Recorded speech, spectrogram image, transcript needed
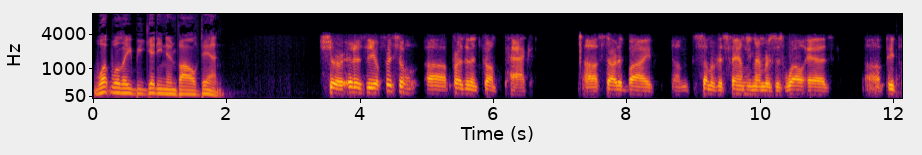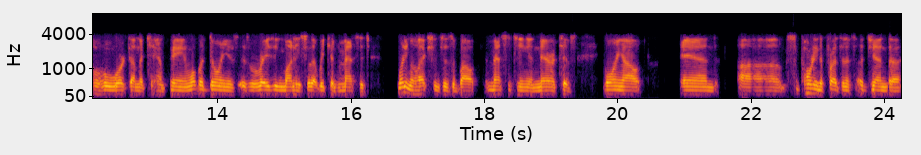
What will they be getting involved in? Sure. It is the official uh, President Trump PAC, uh, started by um, some of his family members as well as uh, people who worked on the campaign. What we're doing is, is we're raising money so that we can message. Winning elections is about messaging and narratives, going out and uh, supporting the president's agenda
